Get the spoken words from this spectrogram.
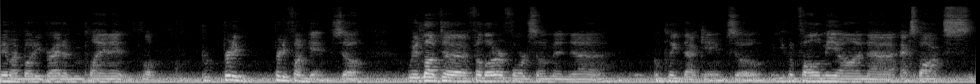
me and my buddy Brett have been playing it. Pretty pretty fun game. So we'd love to fill out our foursome and uh, complete that game. So you can follow me on uh, Xbox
